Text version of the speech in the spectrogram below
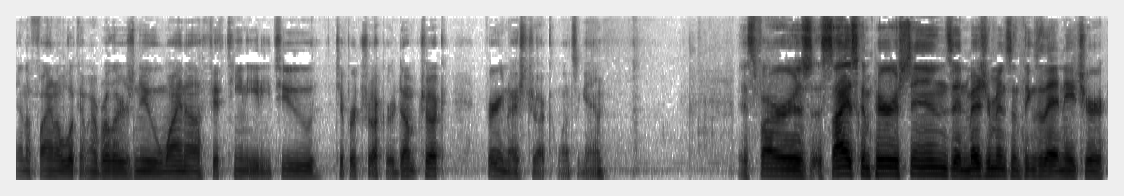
And a final look at my brother's new Huina 1582 tipper truck or dump truck. Very nice truck, once again. As far as size comparisons and measurements and things of that nature,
